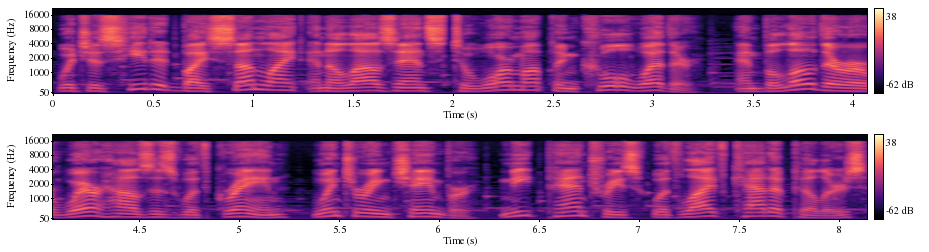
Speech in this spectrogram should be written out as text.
which is heated by sunlight and allows ants to warm up in cool weather, and below there are warehouses with grain, wintering chamber, meat pantries with live caterpillars,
